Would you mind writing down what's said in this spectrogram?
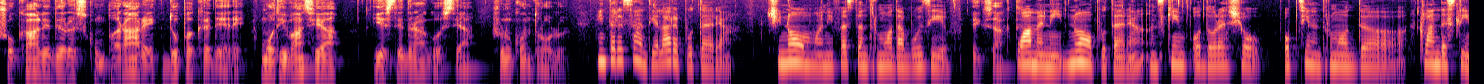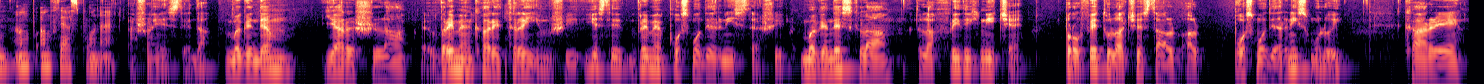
și o cale de răscumpărare după cădere. Motivația este dragostea și nu controlul. Interesant, el are puterea și nu o manifestă într-un mod abuziv. Exact. Oamenii nu au puterea, în schimb o doresc și o obțin într-un mod uh, clandestin, am, am putea spune. Așa este, da. Mă gândeam iarăși la vremea în care trăim și este vremea postmodernistă și mă gândesc la, la Friedrich Nietzsche, profetul acesta al, al postmodernismului, care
